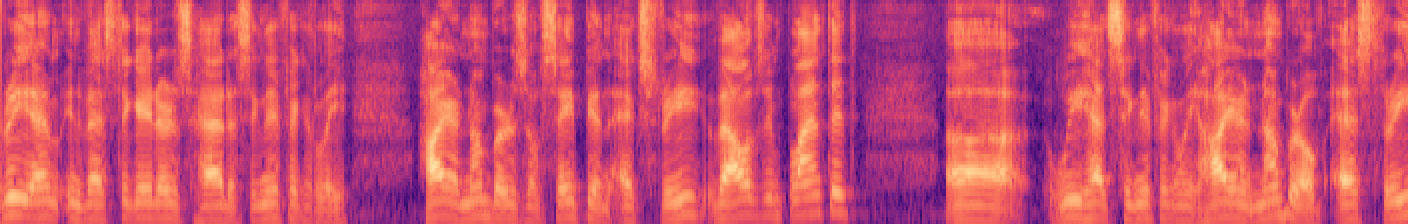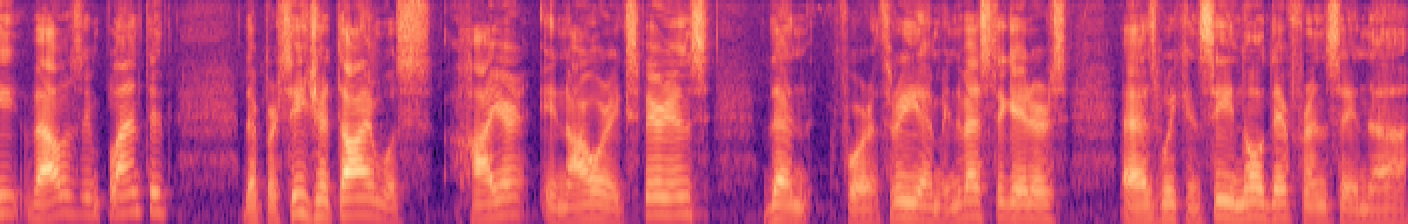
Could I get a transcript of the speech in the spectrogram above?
3M investigators had a significantly higher numbers of Sapien X3 valves implanted. Uh, we had significantly higher number of S3 valves implanted. The procedure time was higher in our experience than for 3M investigators. As we can see, no difference in uh,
